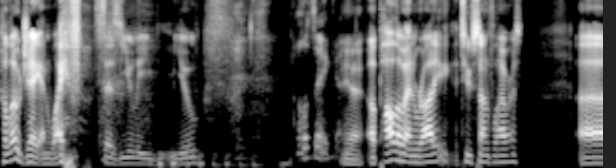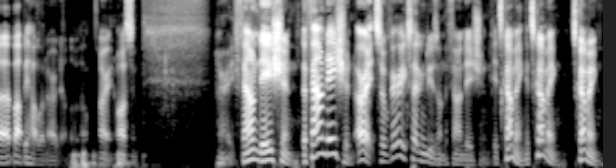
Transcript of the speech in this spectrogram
Hello, Jay and wife, says Yuli you. I'll take it. Yeah. Apollo and Roddy, two sunflowers. Uh, Bobby Holland, LOL. All right, awesome. All right, foundation. The foundation. All right, so very exciting news on the foundation. It's coming. It's coming. It's coming.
